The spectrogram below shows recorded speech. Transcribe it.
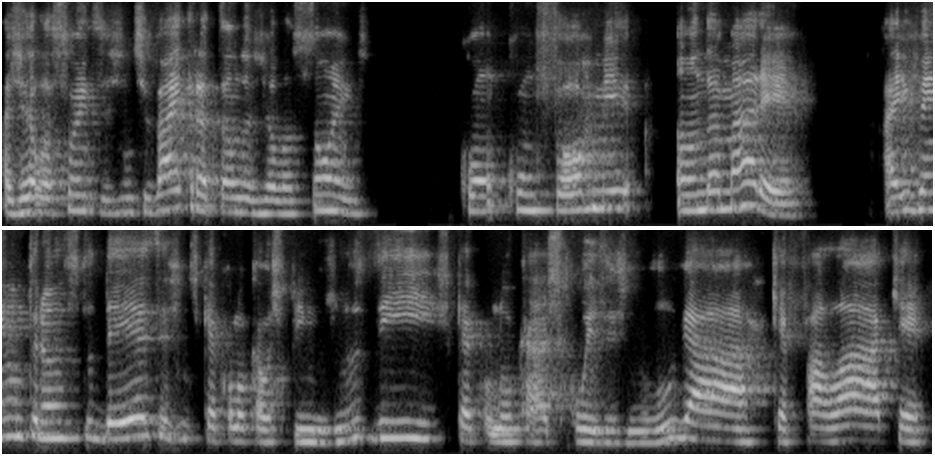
as relações, a gente vai tratando as relações com, conforme anda a maré. Aí vem um trânsito desse, a gente quer colocar os pingos nos is, quer colocar as coisas no lugar, quer falar, quer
